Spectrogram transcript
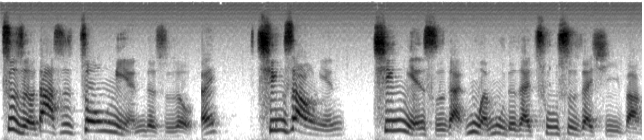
智者大师中年的时候，哎，青少年、青年时代，穆罕默德才出世在西方。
